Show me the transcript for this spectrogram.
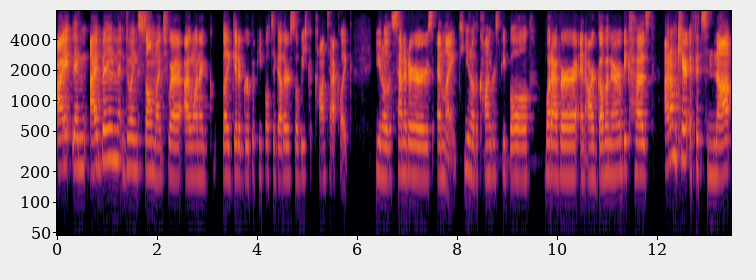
i and i've been doing so much where i want to like get a group of people together so we could contact like you know the senators and like you know the congress people whatever and our governor because i don't care if it's not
